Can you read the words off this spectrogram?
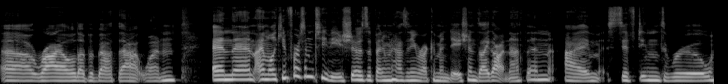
uh, riled up about that one. And then I'm looking for some TV shows. If anyone has any recommendations, I got nothing. I'm sifting through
